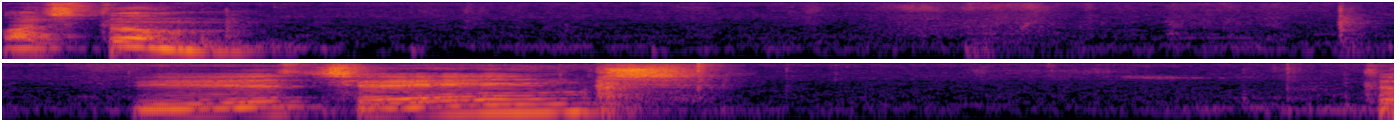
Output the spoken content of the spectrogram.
açtım. Biz change t.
